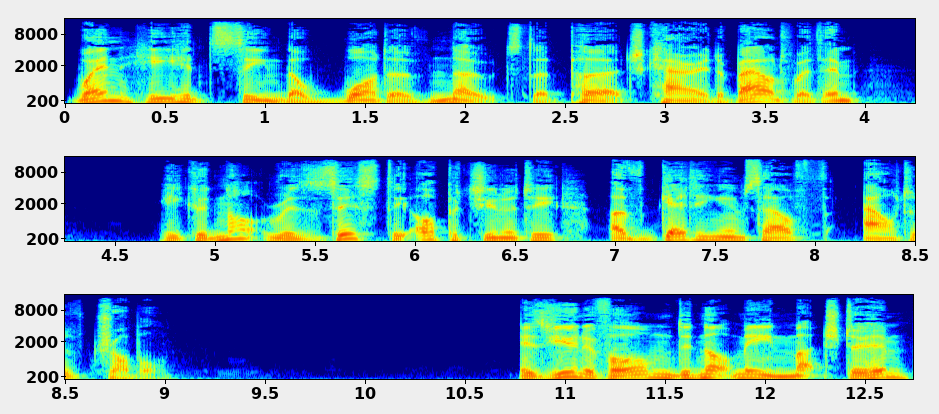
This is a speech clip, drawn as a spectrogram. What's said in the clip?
When he had seen the wad of notes that Perch carried about with him, he could not resist the opportunity of getting himself out of trouble. His uniform did not mean much to him.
